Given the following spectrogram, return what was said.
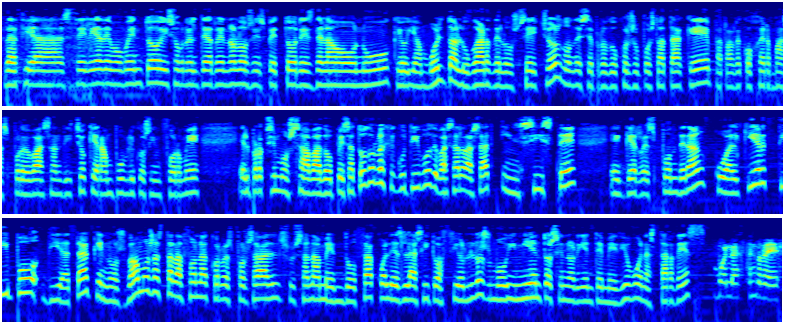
Gracias, Celia. De momento y sobre el terreno, los inspectores de la ONU que hoy han vuelto al lugar de los hechos donde se produjo el supuesto ataque para recoger más pruebas han dicho que harán público su informe el próximo sábado. Pese a todo, el Ejecutivo de Bashar al-Assad insiste en que responderán cualquier tipo de ataque. Nos vamos hasta la zona corresponsal. Susana Mendoza, ¿cuál es la situación, los movimientos en Oriente Medio? Buenas tardes. Buenas tardes.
